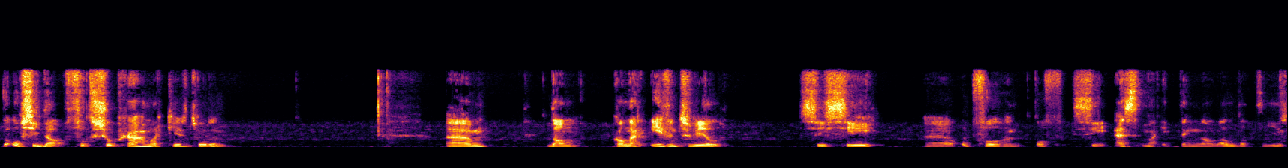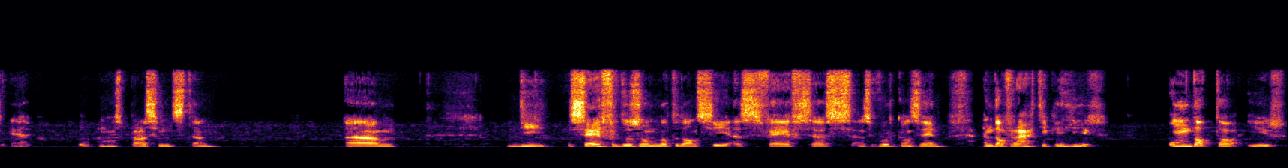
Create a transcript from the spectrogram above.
de optie dat Photoshop gaat gemarkeerd worden. Um, dan kan daar eventueel CC uh, eh, opvolgen of CS, maar ik denk dan wel dat hier eigenlijk ook nog een spatie moet staan. Um, die cijfer dus omdat het dan CS5, 6 enzovoort kan zijn. En dat vraagteken hier, omdat dat hier,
